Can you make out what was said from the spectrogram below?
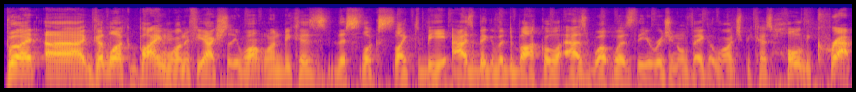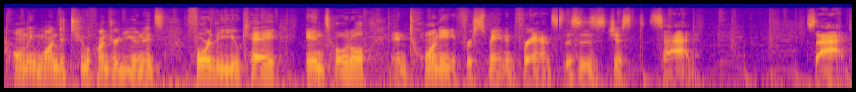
But uh, good luck buying one if you actually want one because this looks like to be as big of a debacle as what was the original Vega launch because holy crap, only one to 200 units for the UK in total and 20 for Spain and France. This is just sad. Sad.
